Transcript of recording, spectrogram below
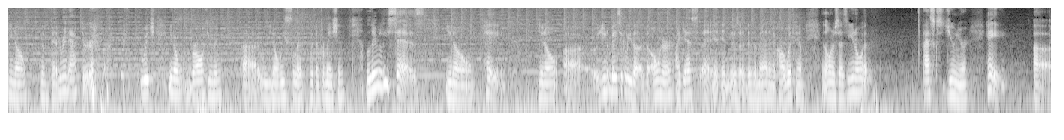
you know, the veteran actor, which, you know, we're all human, uh, you know, we slip with information, literally says, you know, hey, you know, uh, you know, basically the, the owner, I guess, and, there's, a, there's a man in the car with him, and the owner says, you know what, asks Junior, hey, uh,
